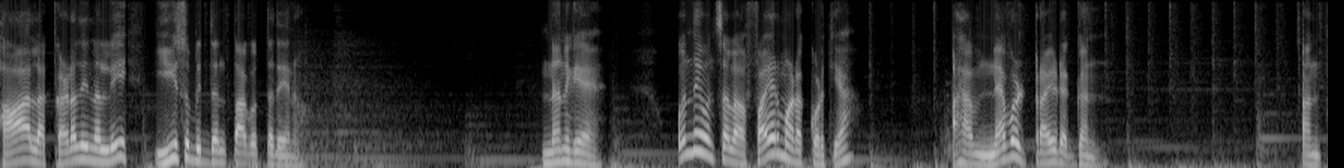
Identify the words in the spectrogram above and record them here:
ಹಾಲ ಕಡಲಿನಲ್ಲಿ ಈಸು ಬಿದ್ದಂತಾಗುತ್ತದೇನೋ ನನಗೆ ಒಂದೇ ಒಂದು ಸಲ ಫೈರ್ ಮಾಡಕ್ಕೆ ಕೊಡ್ತೀಯಾ? I have never tried a gun ಅಂತ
